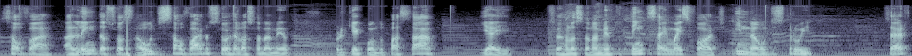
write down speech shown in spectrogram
salvar, além da sua saúde, salvar o seu relacionamento. Porque quando passar, e aí? Seu relacionamento tem que sair mais forte e não destruído. Certo?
